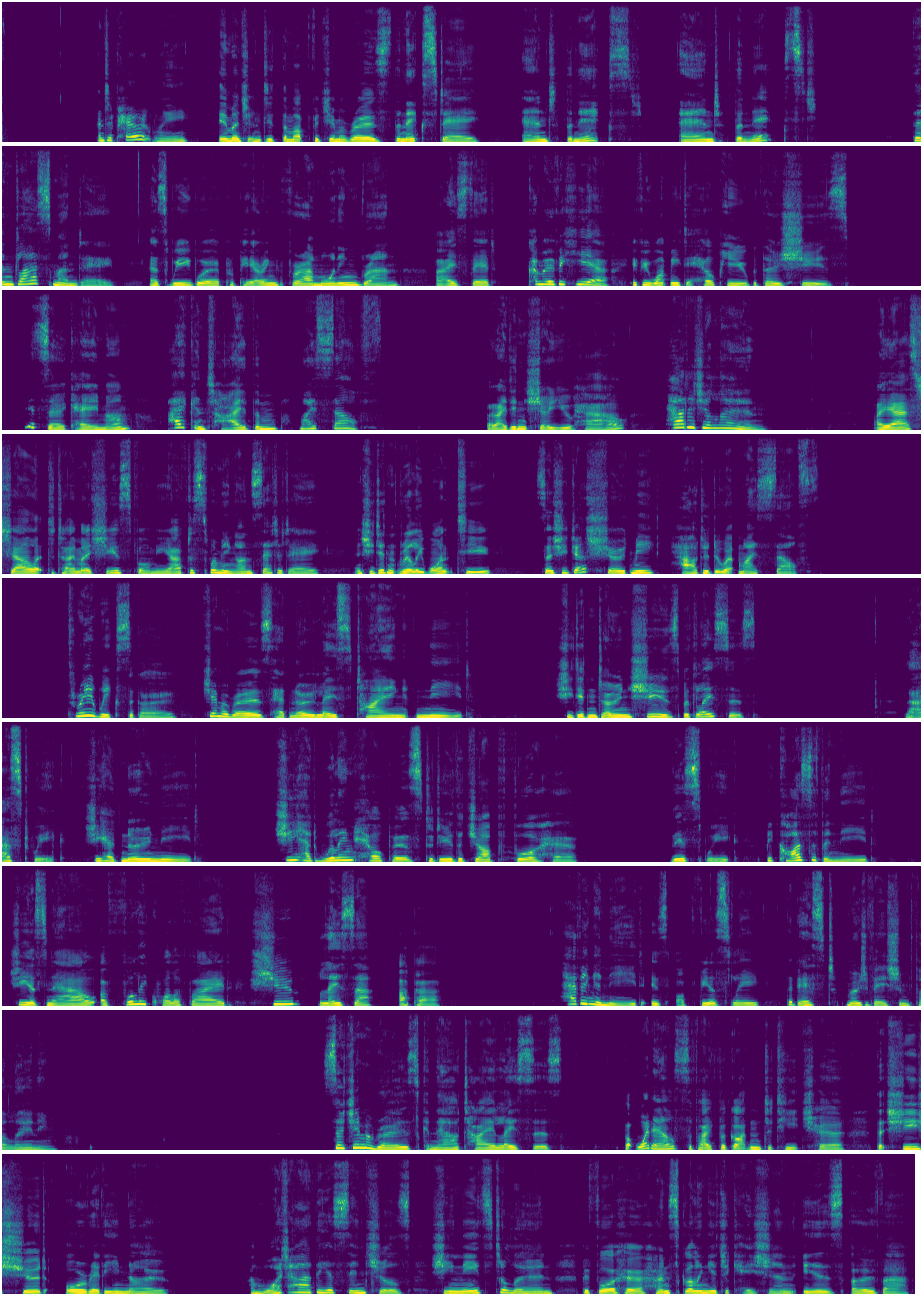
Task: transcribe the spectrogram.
And apparently, Imogen did them up for Gemma Rose the next day, and the next, and the next. Then last Monday, as we were preparing for our morning run, I said, Come over here if you want me to help you with those shoes. It's okay, Mum. I can tie them myself. But I didn't show you how. How did you learn? I asked Charlotte to tie my shoes for me after swimming on Saturday, and she didn't really want to, so she just showed me how to do it myself. Three weeks ago, Gemma Rose had no lace tying need. She didn't own shoes with laces. Last week, she had no need. She had willing helpers to do the job for her. This week, because of a need, She is now a fully qualified shoe shoelacer upper. Having a need is obviously the best motivation for learning. So Gemma Rose can now tie laces. But what else have I forgotten to teach her that she should already know? And what are the essentials she needs to learn before her homeschooling education is over?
